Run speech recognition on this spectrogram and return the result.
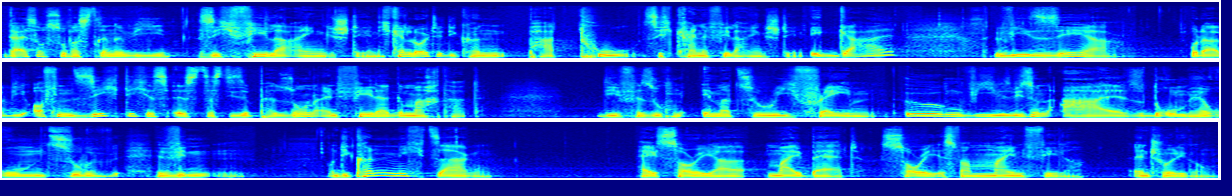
Da ist auch sowas drin wie sich Fehler eingestehen. Ich kenne Leute, die können partout sich keine Fehler eingestehen. Egal wie sehr oder wie offensichtlich es ist, dass diese Person einen Fehler gemacht hat, die versuchen immer zu reframe, irgendwie wie so ein Aal, so drumherum zu winden. Und die können nicht sagen, hey, sorry, ja, my bad, sorry, es war mein Fehler, Entschuldigung.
